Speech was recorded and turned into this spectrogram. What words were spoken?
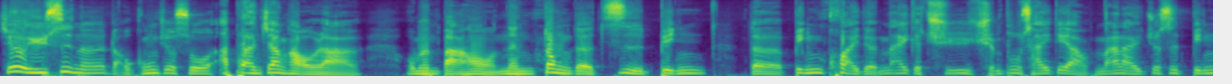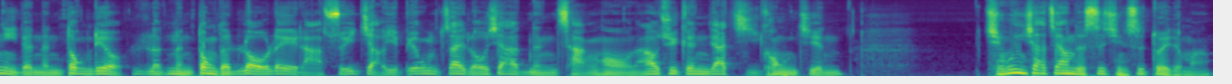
结果于是呢，老公就说啊，不然这样好啦，我们把哦冷冻的制冰。的冰块的那一个区域全部拆掉，拿来就是冰你的冷冻六、冷冷冻的肉类啦，水饺也不用在楼下冷藏哦，然后去跟人家挤空间。请问一下，这样的事情是对的吗？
